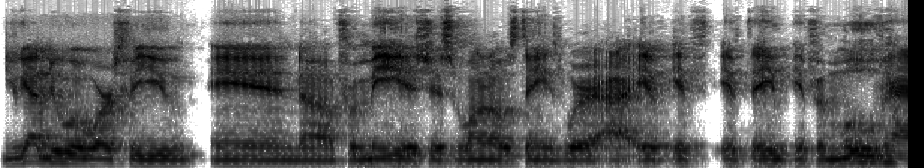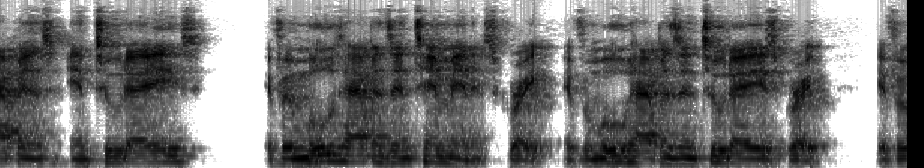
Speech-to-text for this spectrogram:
you got to do what works for you. And uh, for me, it's just one of those things where I, if if if they if a move happens in two days, if a move happens in ten minutes, great. If a move happens in two days, great. If a,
